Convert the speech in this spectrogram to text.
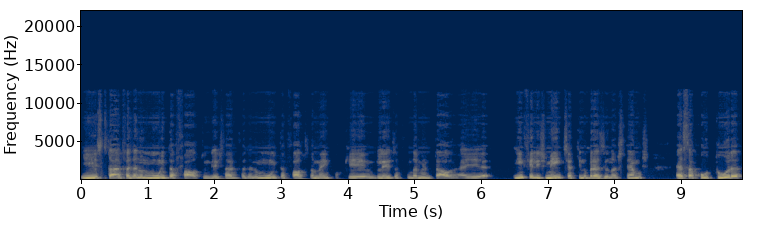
E isso estava me fazendo muita falta. O inglês estava me fazendo muita falta também, porque o inglês é fundamental, né? E, infelizmente, aqui no Brasil nós temos essa cultura,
